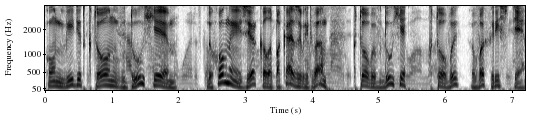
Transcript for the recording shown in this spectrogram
Он видит, кто он в духе. Духовное зеркало показывает вам, кто вы в духе, кто вы во Христе.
